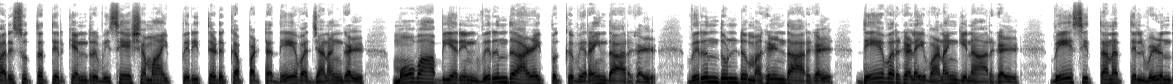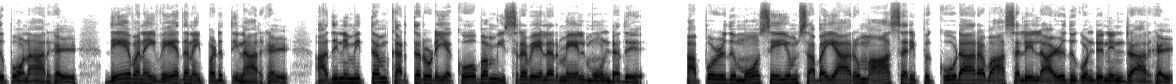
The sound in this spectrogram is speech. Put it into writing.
பரிசுத்தத்திற்கென்று விசேஷமாய் பிரித்தெடுக்கப்பட்ட தேவ ஜனங்கள் மோவாபியரின் விருந்து அழைப்புக்கு விரைந்தார்கள். விருந்துண்டு மகிழ்ந்தார்கள். தேவர்களை வணங்கினார்கள். வேசித்தனத்தில் விழுந்து போனார்கள். தேவனை வேதனைப்படுத்தினார்கள். அது நிமித்தம் கர்த்தருடைய கோபம் இஸ்ரவேலர் மேல் மூண்டது. அப்பொழுது மோசேயும் சபையாரும் ஆசரிப்பு கூடார வாசலில் அழுது கொண்டு நின்றார்கள்.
